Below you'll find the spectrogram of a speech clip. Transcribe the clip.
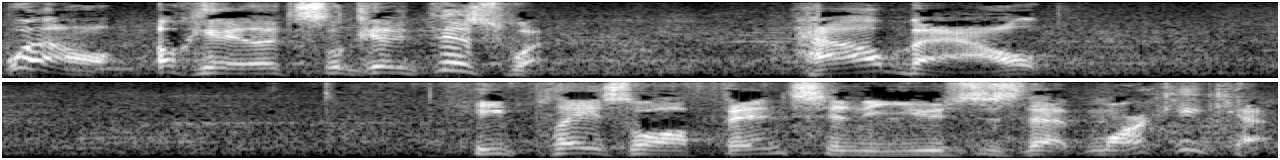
Well, okay, let's look at it this way. How about he plays offense and he uses that market cap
